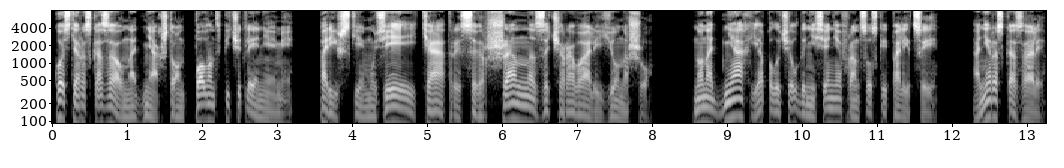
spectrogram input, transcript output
Костя рассказал на днях, что он полон впечатлениями. Парижские музеи, театры совершенно зачаровали юношу. Но на днях я получил донесение французской полиции. Они рассказали.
